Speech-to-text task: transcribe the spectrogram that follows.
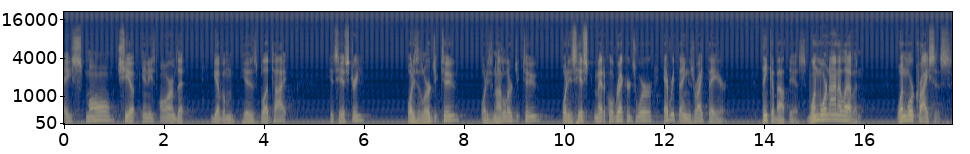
a small chip in his arm that give him his blood type, his history, what he's allergic to, what he's not allergic to, what his hist- medical records were. Everything's right there. Think about this. One more 9 11, one more crisis,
